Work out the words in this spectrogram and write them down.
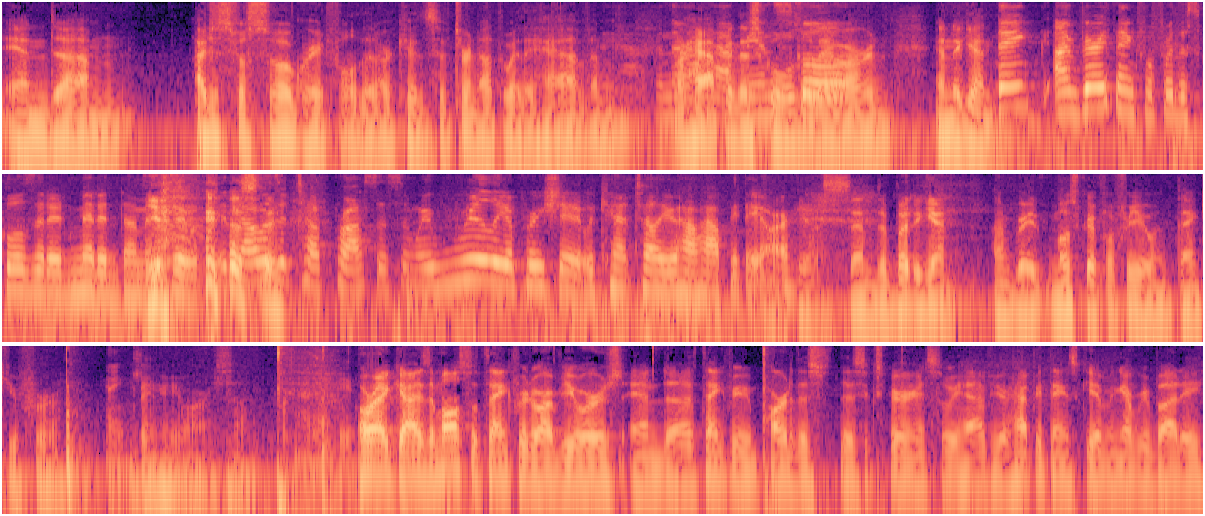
and um, I just feel so grateful that our kids have turned out the way they have and, They have, and are they're happy in the schools where they are. And, and again, Thank, I'm very thankful for the schools that admitted them Yeah, into. yes, that was they- a tough process, and we really appreciate it. We can't tell you how happy they are. yes, and uh, but again, I'm great, most grateful for you, and thank you for Thank being who you are. So. You. All right, guys. I'm also thankful to our viewers, and uh, thank you for being part of this this experience that we have here. Happy Thanksgiving, everybody,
